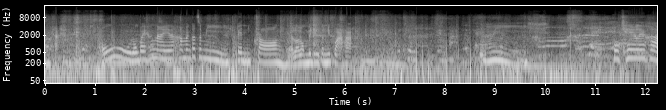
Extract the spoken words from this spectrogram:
นี่ค่ะโอ้ลงไปข้างในนะคะ มันก็จะมีเป็นคลอง เดี๋ยวเราลองไปดูกันดีกว่าค่ะอุ้ยโอเคเลยค่ะ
